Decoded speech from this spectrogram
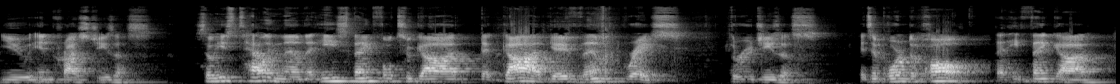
you in Christ Jesus. So he's telling them that he's thankful to God that God gave them grace through Jesus. It's important to Paul that he thank God,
